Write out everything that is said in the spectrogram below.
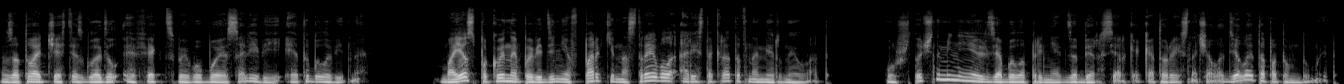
Зато отчасти сгладил эффект своего боя с Оливией, это было видно. Мое спокойное поведение в парке настраивало аристократов на мирный лад. Уж точно меня нельзя было принять за берсерка, который сначала делает, а потом думает.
